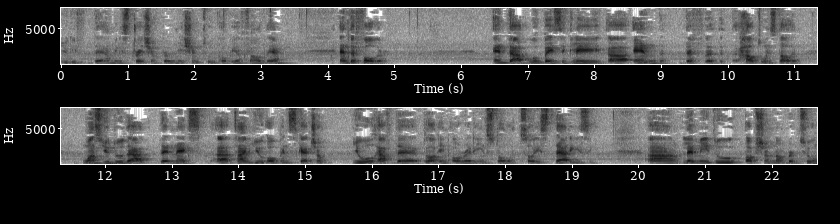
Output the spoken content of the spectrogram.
you give the administration permission to copy a file there and the folder and that will basically uh, end the, uh, how to install it. Once you do that, the next uh, time you open SketchUp, you will have the plugin already installed. So it's that easy. Uh, let me do option number two,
